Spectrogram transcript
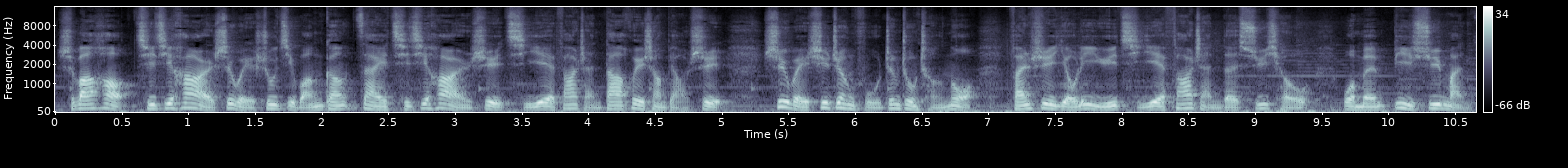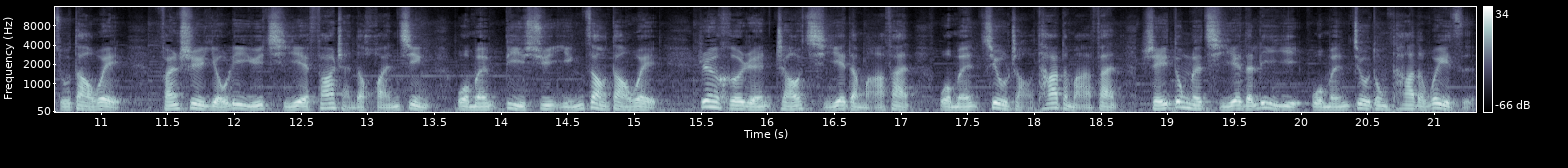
十八号，齐齐哈尔市委书记王刚在齐齐哈尔市企业发展大会上表示，市委市政府郑重承诺，凡是有利于企业发展的需求，我们必须满足到位；凡是有利于企业发展的环境，我们必须营造到位。任何人找企业的麻烦，我们就找他的麻烦；谁动了企业的利益，我们就动他的位子。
